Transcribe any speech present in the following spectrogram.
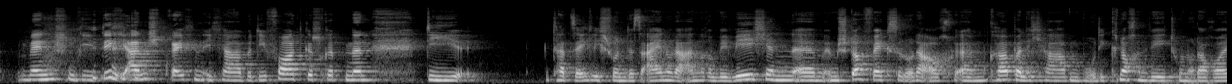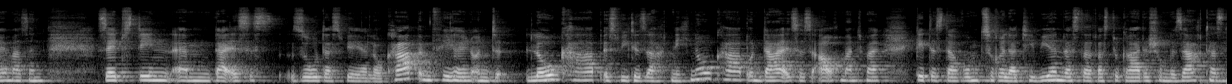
Menschen, die dich ansprechen. Ich habe die Fortgeschrittenen, die tatsächlich schon das ein oder andere Wehwehchen ähm, im Stoffwechsel oder auch ähm, körperlich haben, wo die Knochen wehtun oder Rheuma sind. Selbst denen, ähm, da ist es so, dass wir ja Low Carb empfehlen und Low Carb ist wie gesagt nicht No Carb und da ist es auch manchmal geht es darum zu relativieren, dass das, was du gerade schon gesagt hast,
